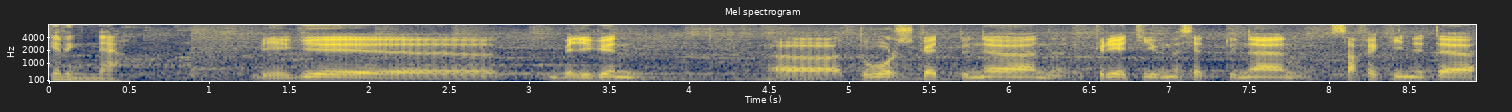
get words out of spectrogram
Керіңнәқ. Беги белеген творческий түнен, креативность түнен, сақы кинете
